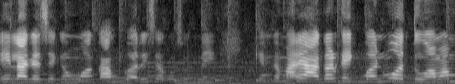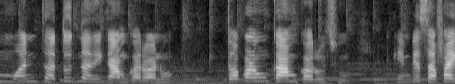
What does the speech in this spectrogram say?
એ લાગે છે કે હું આ કામ કરી શકું છું કે નહીં. કેમ કે મારે આગળ કંઈક બનવું હતું, આમાં મન થતું જ નથી કામ કરવાનું. તો પણ હું કામ કરું છું. કેમ કે સફાઈ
